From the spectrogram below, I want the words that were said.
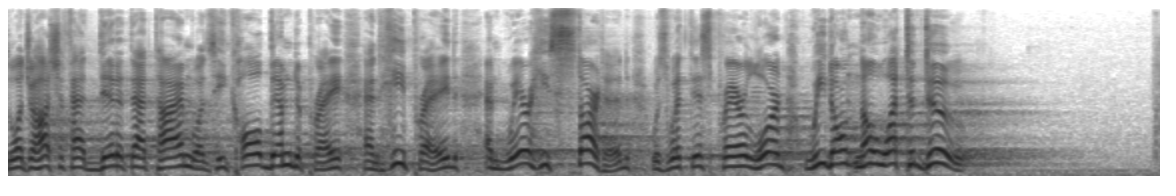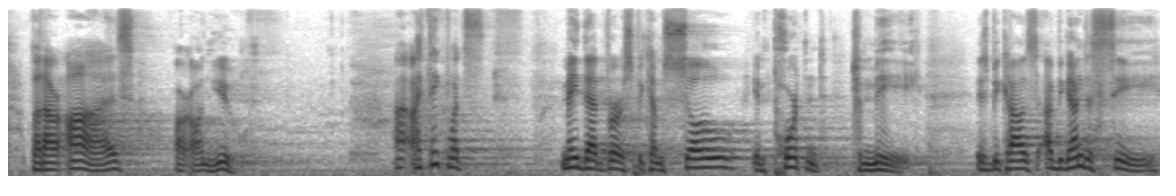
So, what Jehoshaphat did at that time was he called them to pray, and he prayed. And where he started was with this prayer Lord, we don't know what to do, but our eyes are on you. I think what's made that verse become so important to me is because I've begun to see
